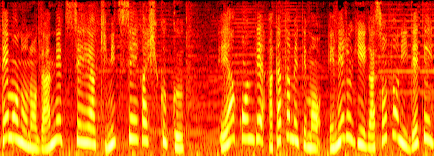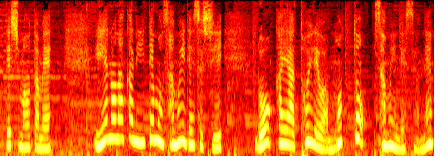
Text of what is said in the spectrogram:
建物の断熱性や気密性が低くエアコンで温めてもエネルギーが外に出ていってしまうため家の中にいても寒いですし廊下やトイレはもっと寒いんですよね。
